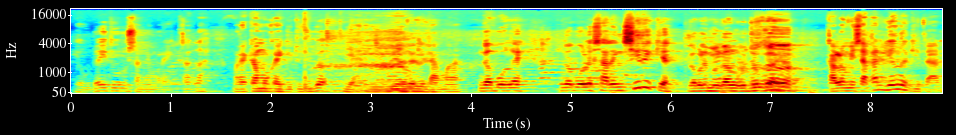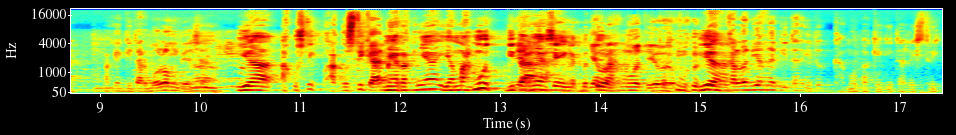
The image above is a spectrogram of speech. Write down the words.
ya udah itu urusannya mereka lah. Mereka mau kayak gitu juga biarin kita mah. Nggak boleh nggak boleh saling sirik ya. Gak boleh mengganggu juga ya. Kalau misalkan dia ngegitar pakai gitar bolong biasa Nah, Iya, akustik akustik kan Mereknya ya Mahmud gitarnya Ya, saya ingat ya betul. Mahmud itu. Iya. kalau dia ngegitar gitu kamu pakai gitar listrik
